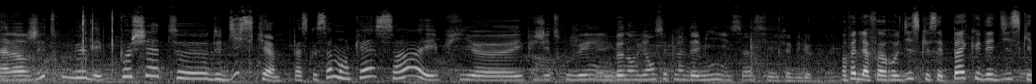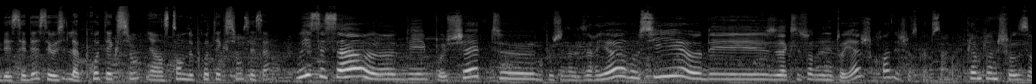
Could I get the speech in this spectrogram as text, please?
Alors j'ai trouvé des pochettes euh, de disques parce que ça manquait ça et puis, euh, et puis j'ai trouvé une bonne ambiance et plein d'amis et ça c'est fabuleux. En fait, la foire au disque, c'est pas que des disques et des CD, c'est aussi de la protection. Il y a un stand de protection, c'est ça? Oui c'est ça, euh, des pochettes, euh, des pochettes intérieures aussi, des accessoires de nettoyage je crois, des choses comme ça. Plein plein de choses.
